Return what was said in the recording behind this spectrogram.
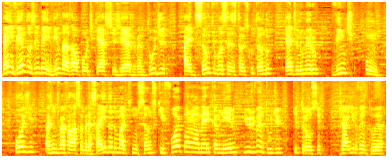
Bem-vindos e bem-vindas ao podcast GE Juventude. A edição que vocês estão escutando é de número 21. Hoje a gente vai falar sobre a saída do Marquinhos Santos, que foi para o América Mineiro, e o Juventude, que trouxe Jair Ventura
